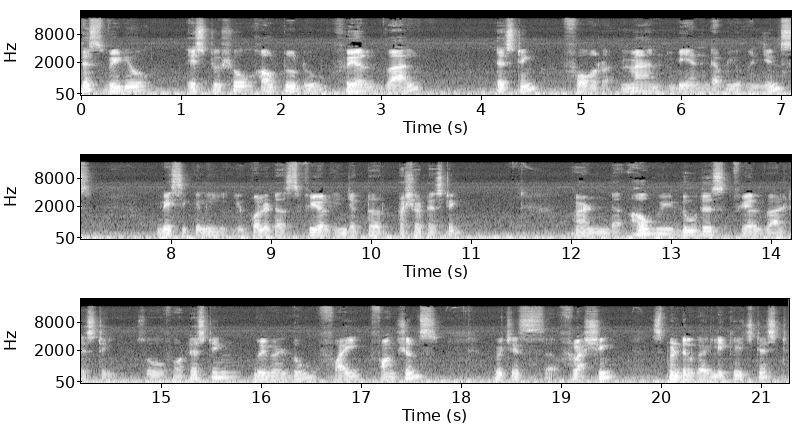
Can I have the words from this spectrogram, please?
This video is to show how to do fuel valve testing for MAN B&W engines. Basically, you call it as fuel injector pressure testing. And how we do this fuel valve testing. So for testing, we will do five functions, which is flushing, spindle guide leakage test,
